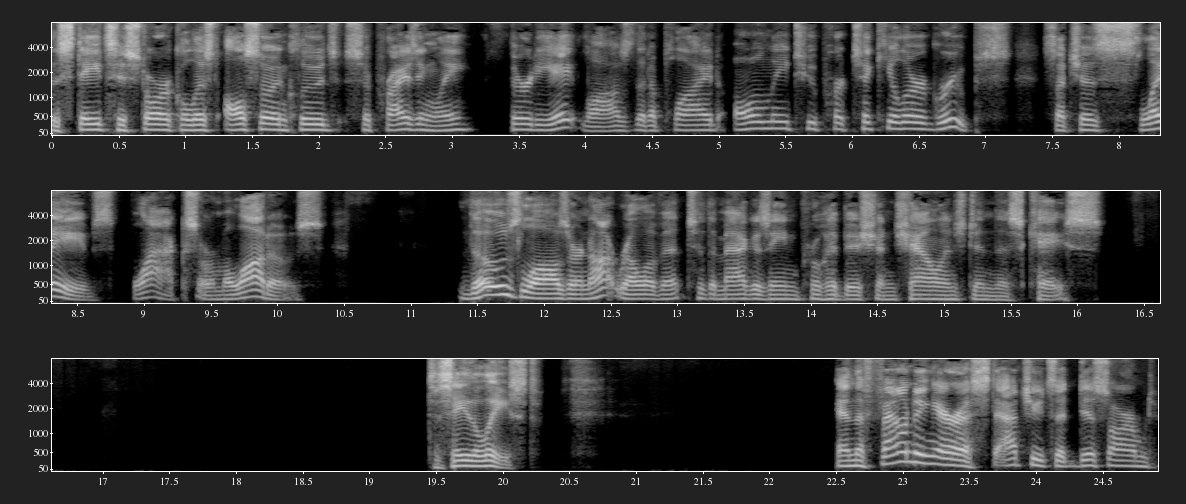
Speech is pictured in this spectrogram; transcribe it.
The state's historical list also includes, surprisingly, 38 laws that applied only to particular groups, such as slaves, blacks, or mulattoes. Those laws are not relevant to the magazine prohibition challenged in this case, to say the least. And the founding era statutes that disarmed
